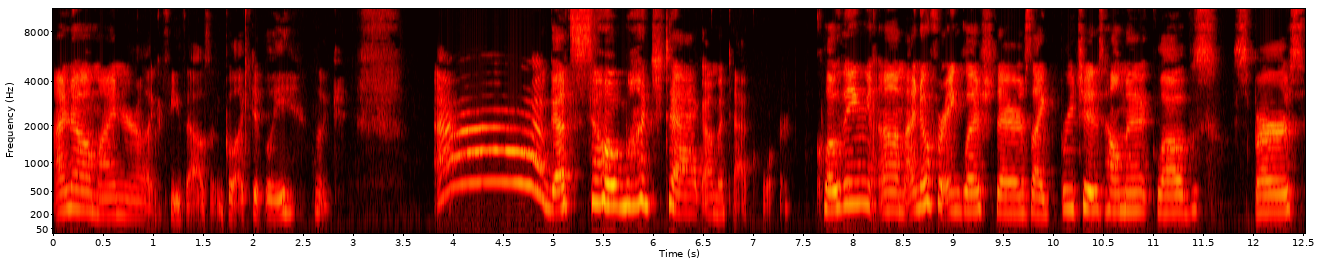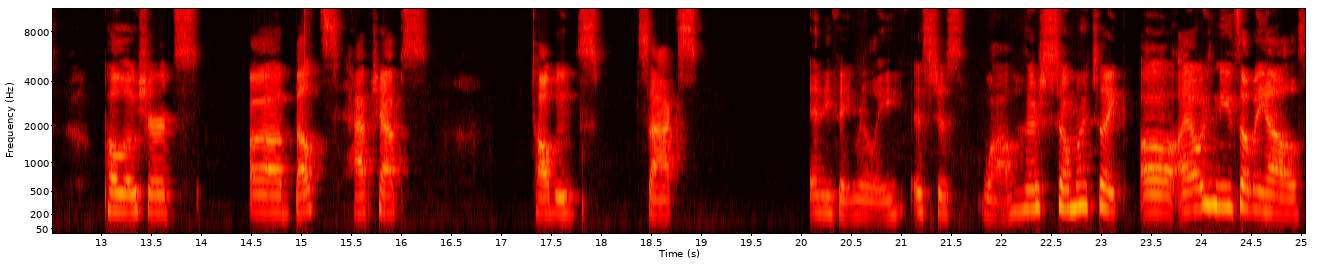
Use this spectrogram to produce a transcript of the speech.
I know mine are like a few thousand collectively. Like, ah, I've got so much tack. I'm a tack whore. Clothing, um, I know for English there's like breeches, helmet, gloves, spurs, polo shirts, uh, belts, half chaps, tall boots, socks, anything really. It's just wow. There's so much like uh, I always need something else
